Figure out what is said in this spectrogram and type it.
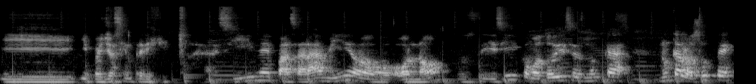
Y, y, pues yo siempre dije, ¿así me pasará a mí o, o no? Pues, y sí, como tú dices, nunca, nunca lo supe.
